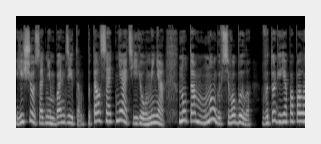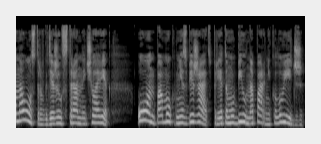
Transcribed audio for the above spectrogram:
еще с одним бандитом, пытался отнять ее у меня. Ну, там много всего было. В итоге я попала на остров, где жил странный человек. Он помог мне сбежать, при этом убил напарника Луиджи.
